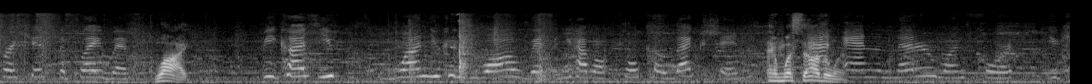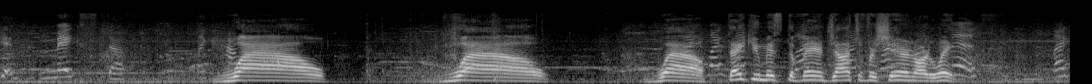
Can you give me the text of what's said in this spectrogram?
for kids to play with Why? because you, one, you can draw with, and you have a whole collection. And what's the other one? And another one for you can make stuff. Like Wow. Wow. Wow. like- Thank you, Mr. like- Van Johnson, for sharing our link. this. Like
